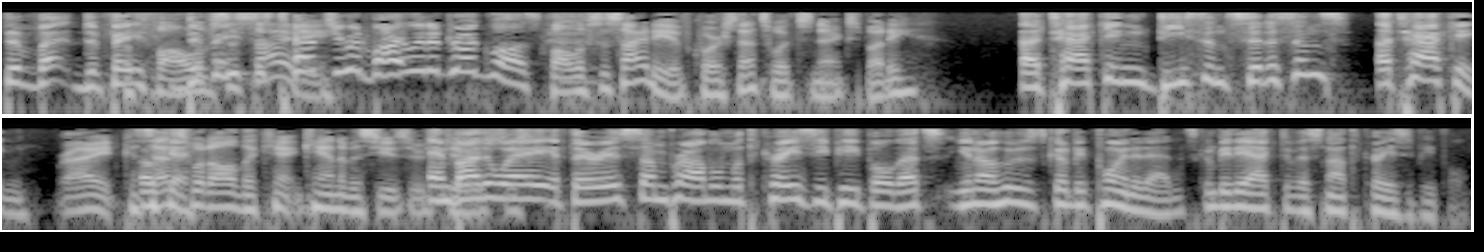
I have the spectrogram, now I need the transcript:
defa- defa- fall of society. statue and violated drug laws. Fall of society, of course. That's what's next, buddy. Attacking decent citizens? Attacking. Right, because Okay. that's what all the ca- cannabis users And do. by the way, if there is some problem with the crazy people, that's you know who's going to be pointed at. It's going to be the activists, not the crazy people.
